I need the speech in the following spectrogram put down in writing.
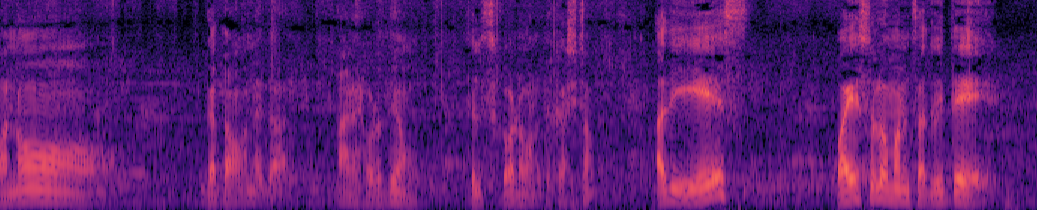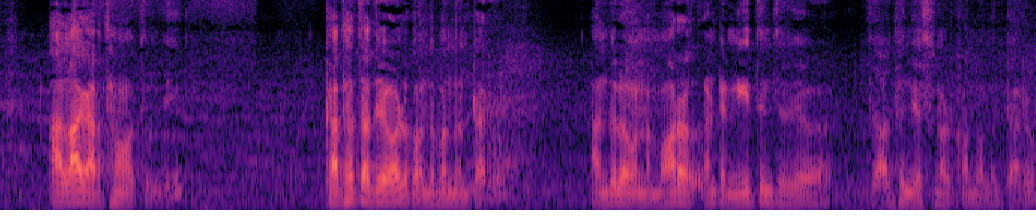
మనోగతం అనేది ఆయన హృదయం తెలుసుకోవడం అనేది కష్టం. అది ఏ వయసులో మనం చదివితే అలాగ అర్థమవుతుంది. కథ చదివేవాళ్ళు కొంతమంది ఉంటారు. అందులో ఉన్న మోరల్ అంటే నీతిని చదివే అర్థం చేసుకునే వాళ్ళు కొంతమంది ఉంటారు.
